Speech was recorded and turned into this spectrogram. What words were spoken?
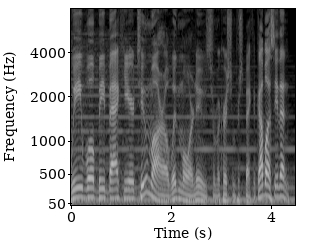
We will be back here tomorrow with more news from a Christian perspective. God bless you then.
